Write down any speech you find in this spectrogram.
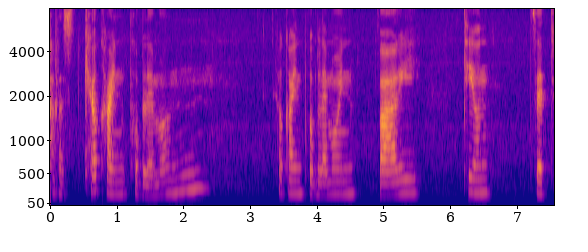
havas kelkajn problemon kelkajn problemojn fari tion, sed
